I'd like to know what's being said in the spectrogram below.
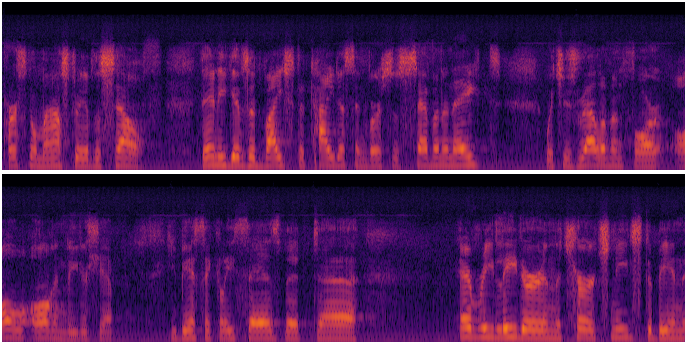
personal mastery of the self. Then he gives advice to Titus in verses 7 and 8 which is relevant for all, all in leadership. He basically says that uh, every leader in the church needs to be an,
